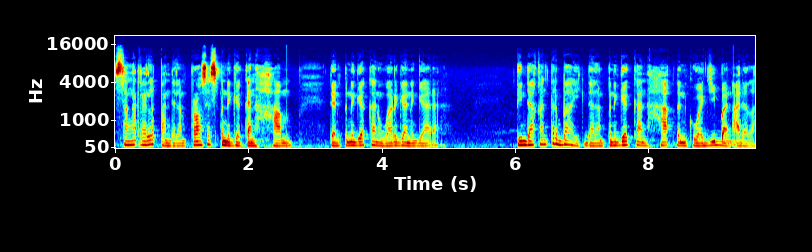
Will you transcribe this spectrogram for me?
sangat relevan dalam proses penegakan HAM dan penegakan warga negara. Tindakan terbaik dalam penegakan hak dan kewajiban adalah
